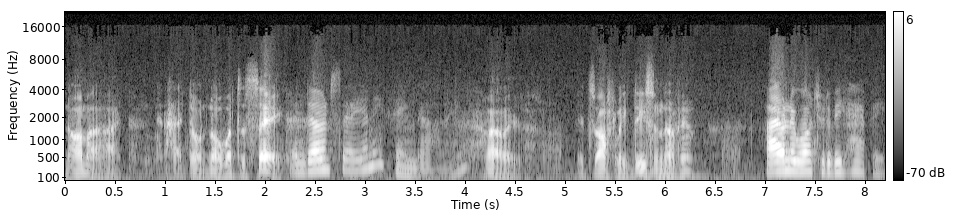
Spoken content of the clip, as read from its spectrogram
Norma, I, I don't know what to say. Then don't say anything, darling. Well, it, it's awfully decent of him. I only want you to be happy.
